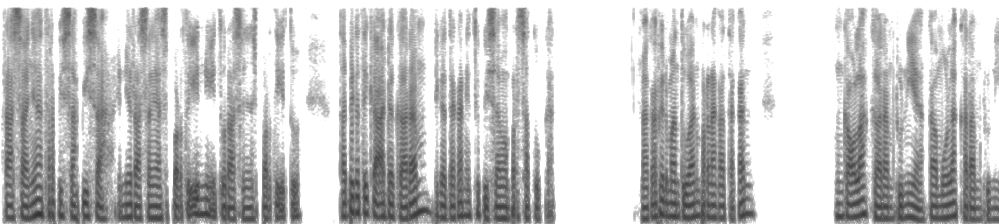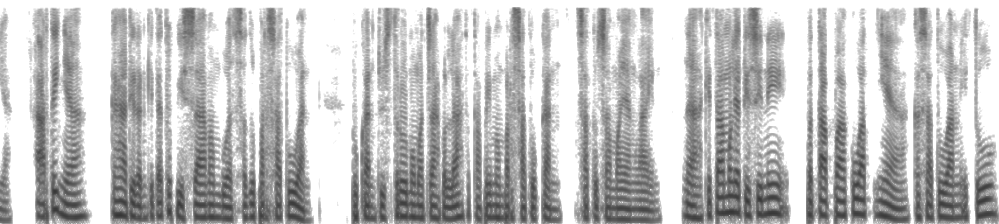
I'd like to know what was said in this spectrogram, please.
Rasanya terpisah-pisah. Ini rasanya seperti ini, itu rasanya seperti itu. Tapi ketika ada garam, dikatakan itu bisa mempersatukan. Maka firman Tuhan pernah katakan, engkaulah garam dunia, kamulah garam dunia. Artinya, kehadiran kita itu bisa membuat satu persatuan bukan justru memecah belah tetapi mempersatukan satu sama yang lain. Nah, kita melihat di sini betapa kuatnya kesatuan itu,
